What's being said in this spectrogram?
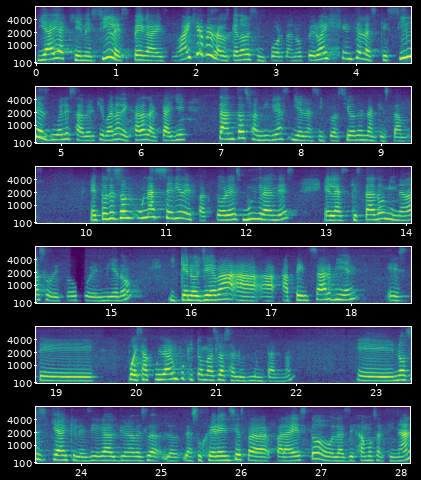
y hay a quienes sí les pega eso. Hay jefes a los que no les importa, ¿no? Pero hay gente a las que sí les duele saber que van a dejar a la calle tantas familias y en la situación en la que estamos. Entonces son una serie de factores muy grandes en las que está dominada sobre todo por el miedo y que nos lleva a, a pensar bien este, pues a cuidar un poquito más la salud mental, ¿no? Eh, no sé si quieran que les diga de una vez las sugerencias para, para, esto o las dejamos al final.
